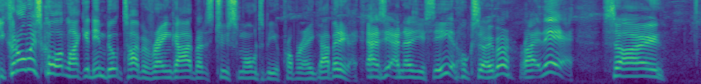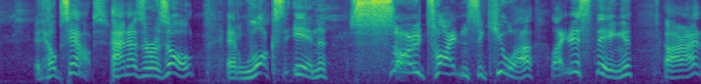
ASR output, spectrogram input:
you could almost call it like an inbuilt type of rain guard, but it's too small to be a proper rain guard. But anyway, as, and as you see, it hooks over right there. So it helps out. And as a result, it locks in so tight and secure, like this thing, all right?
